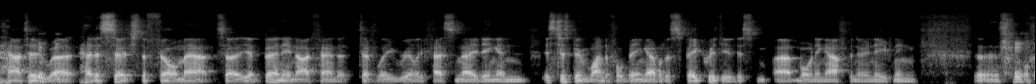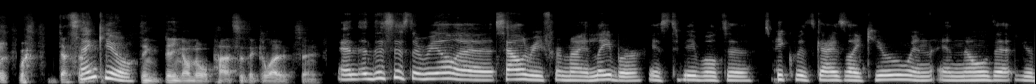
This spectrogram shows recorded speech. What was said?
how to uh, how to search the film out. So yeah, Bernie and I found it definitely really fascinating, and it's just been wonderful being able to speak with you this uh, morning, afternoon, evening. uh, that's thank you. thing being on all parts of the globe so. And this is the real uh, salary for my labor is to be able to speak with guys like you and and know that your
